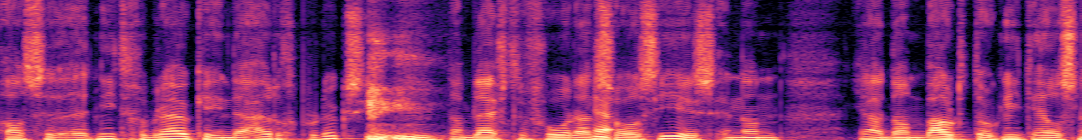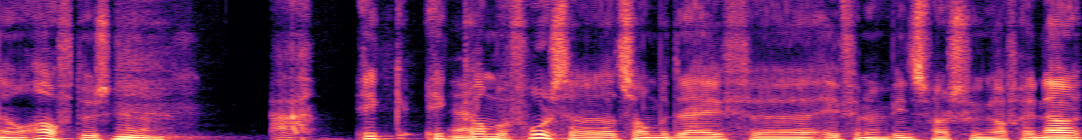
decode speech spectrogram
als ze het niet gebruiken in de huidige productie, dan blijft de voorraad Ja. zoals die is. En dan, ja, dan bouwt het ook niet heel snel af. Dus Ja. ah, ik, ik Ja. kan me voorstellen dat zo'n bedrijf eh, even een winstwaarschuwing afgeeft. Nou,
